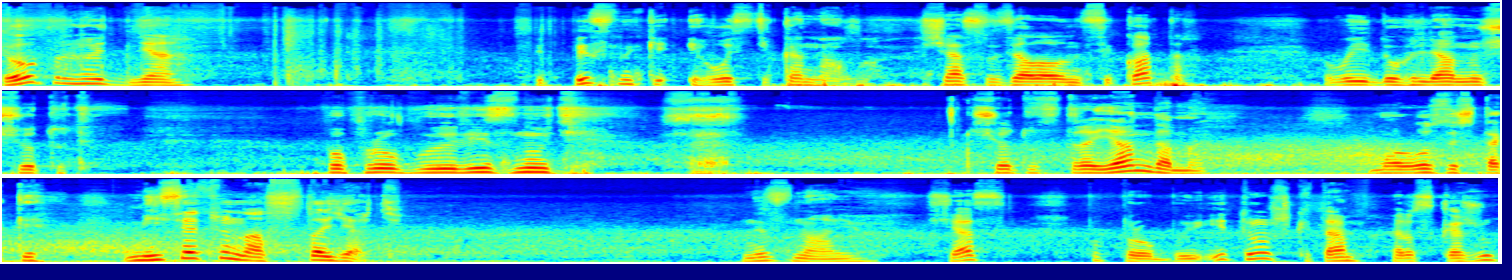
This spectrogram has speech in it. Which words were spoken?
Доброго дня, підписники і гості каналу. Зараз взяла он вийду гляну, що тут. Попробую різнуть, що тут з трояндами. Морози ж таки місяць у нас стоять. Не знаю. Зараз попробую. І трошки там розкажу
